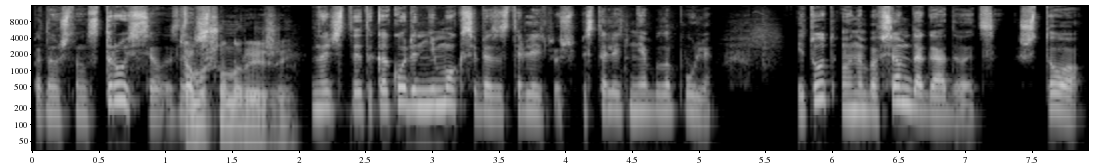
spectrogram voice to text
потому что он струсил. Значит, Потому что он рыжий. Значит, это Кокорин не мог себя застрелить, потому что в пистолете не было пули. И тут он обо всем догадывается, что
